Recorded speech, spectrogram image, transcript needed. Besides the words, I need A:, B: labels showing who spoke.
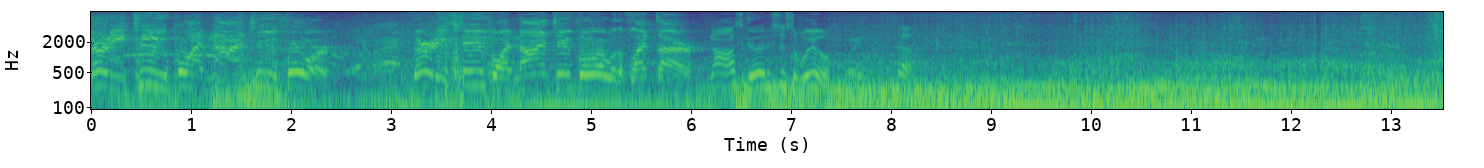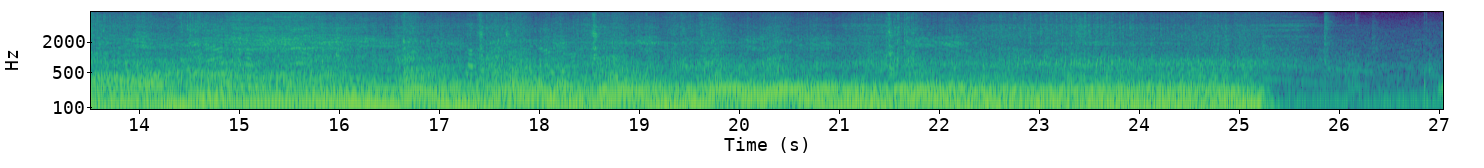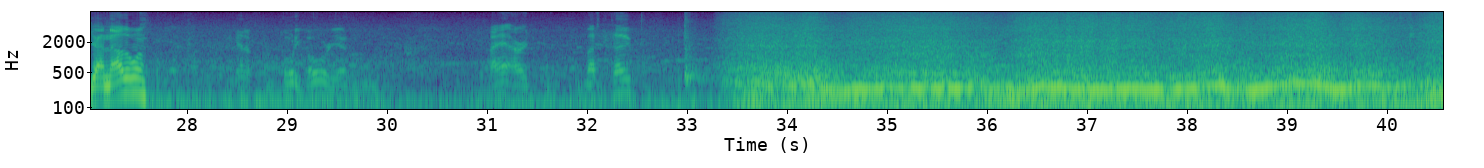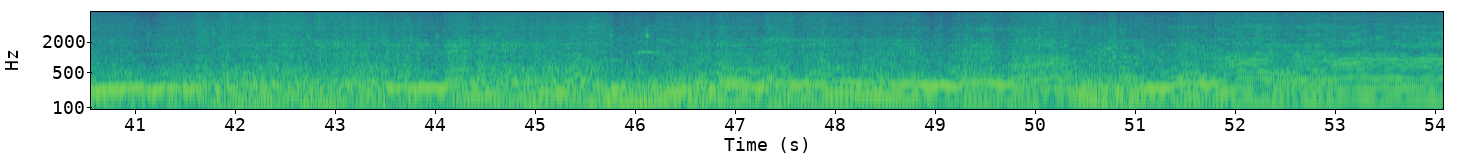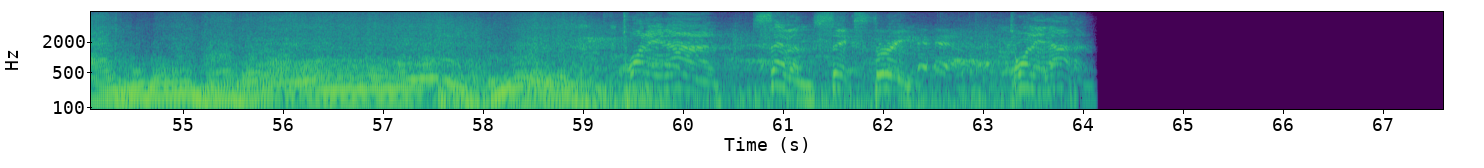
A: 34. 32.924 with a flat tire.
B: No, that's good. It's just a wheel. Yeah. You got another one?
C: I got a 44, yeah. Bat or busted tube.
A: Seven, six, three. Twenty-nine.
